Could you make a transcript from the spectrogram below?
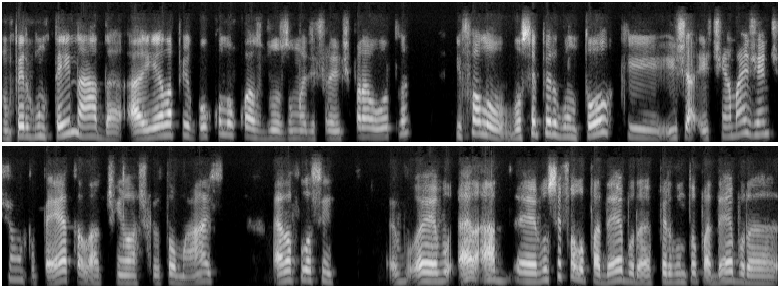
não perguntei nada. Aí ela pegou, colocou as duas uma de frente para a outra e falou: Você perguntou que. E, já, e tinha mais gente junto, Pétala, tinha acho que o Tomás. Aí ela falou assim: é, é, Você falou para Débora, perguntou para Débora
